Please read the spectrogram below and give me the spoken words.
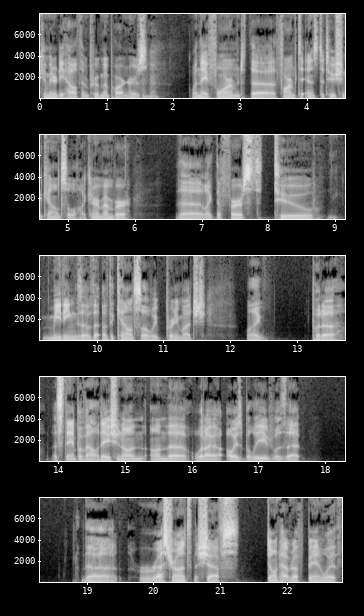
Community Health Improvement Partners mm-hmm. when they formed the Farm to Institution Council. I can remember the like the first two meetings of the of the council, we pretty much like put a, a stamp of validation on on the what I always believed was that the restaurants and the chefs don't have enough bandwidth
